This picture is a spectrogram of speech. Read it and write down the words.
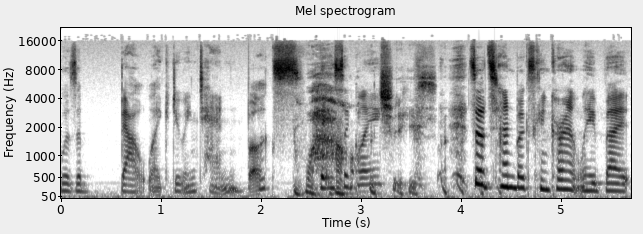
was about like doing 10 books, wow basically. jeez. So it's 10 books concurrently but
